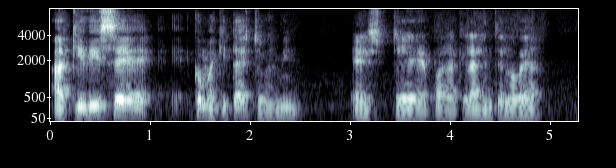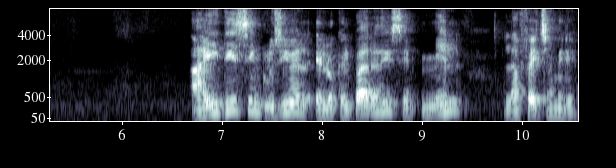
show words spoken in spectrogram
aquí dice, ¿cómo me quita esto? Este, para que la gente lo vea. Ahí dice inclusive lo que el Padre dice, mil, la fecha, mire.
